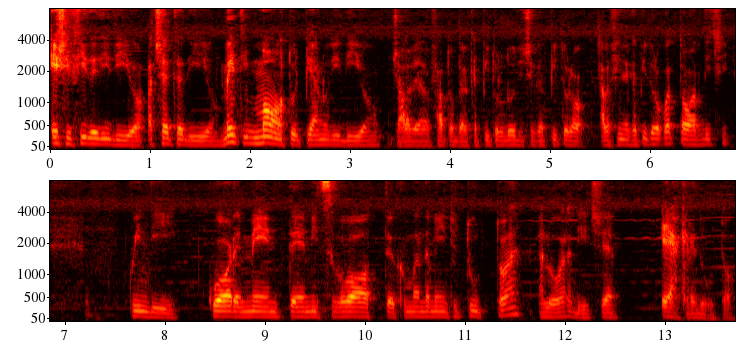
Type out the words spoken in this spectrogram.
e si fida di Dio, accetta Dio, mette in moto il piano di Dio, già l'aveva fatto dal capitolo 12 capitolo, alla fine del capitolo 14, quindi cuore, mente, mitzvot, comandamenti, tutto, eh? allora dice, e ha creduto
